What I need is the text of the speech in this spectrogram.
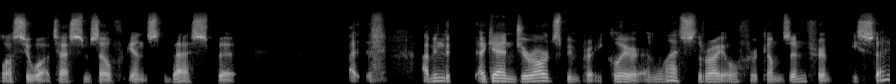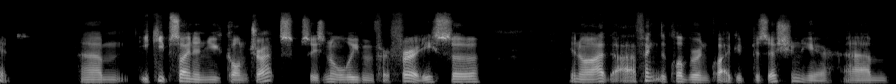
Plus, he want to test himself against the best. But I, I mean, the, again, Gerrard's been pretty clear. Unless the right offer comes in for him, he's staying. Um, he keeps signing new contracts, so he's not leaving for free. So, you know, I, I think the club are in quite a good position here. Um,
